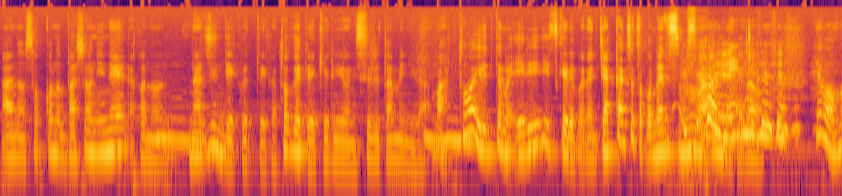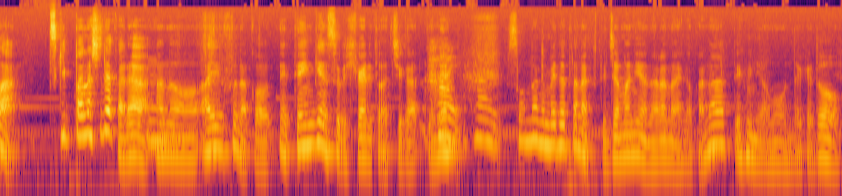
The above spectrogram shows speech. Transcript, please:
あのそこの場所にねこのうん。馴染んでいくっていうか溶けていけるようにするためには、まあうんとは言っても LED つければね若干ちょっとこう目立つ部分はあるんだけど、でもまあつきっぱなしだから、うん。あのああいうふうなこう、ね、点現する光とは違ってね、はいはい。そんなに目立たなくて邪魔にはならないのかなっていうふうには思うんだけど、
